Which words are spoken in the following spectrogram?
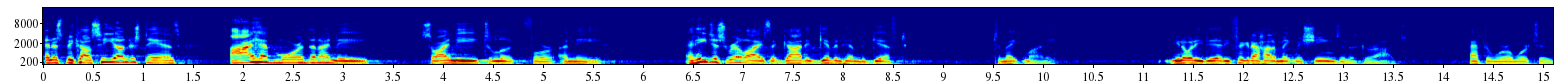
And it's because he understands I have more than I need, so I need to look for a need. And he just realized that God had given him the gift to make money. You know what he did? He figured out how to make machines in his garage after World War II.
